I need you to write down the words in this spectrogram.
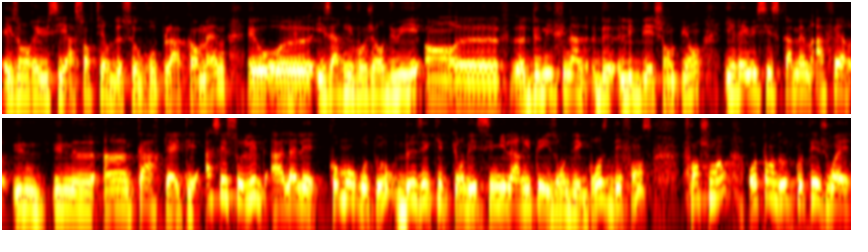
et ils ont réussi à sortir de ce groupe-là quand même. Et euh, ils arrivent aujourd'hui en euh, demi-finale de Ligue des Champions. Ils réussissent quand même à faire une, une, un quart qui a été assez solide à l'aller comme au retour. Deux équipes qui ont des similarités, ils ont des grosses défenses. Franchement, autant de l'autre côté, je voyais.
